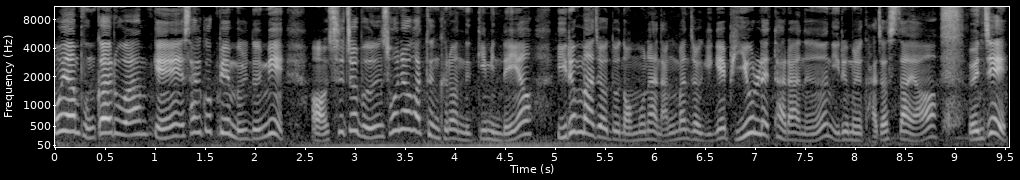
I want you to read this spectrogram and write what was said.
뽀얀 분가루와 함께 살구빛 물듬이 어, 수줍은 소녀 같은 그런 느낌인데요. 이름마저도 너무나 낭만적이게 비올레타라는 이름을 가졌어요. 왠지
